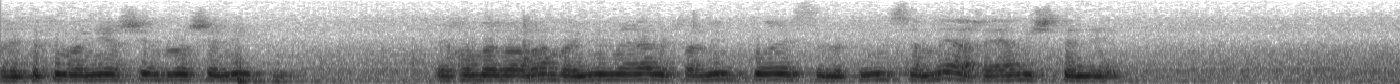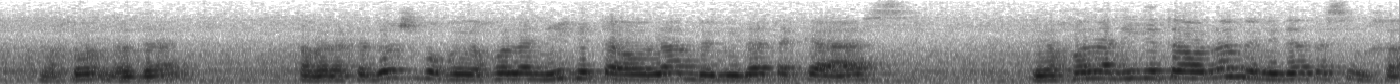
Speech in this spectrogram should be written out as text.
הרי כתוב אני השם לא שניתי. איך אומר הרמב"ם, אם היה לפעמים כועס ולפעמים שמח, היה משתנה. נכון? ודאי. אבל הקדוש ברוך הוא יכול להנהיג את העולם במידת הכעס ויכול להנהיג את העולם במידת השמחה.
